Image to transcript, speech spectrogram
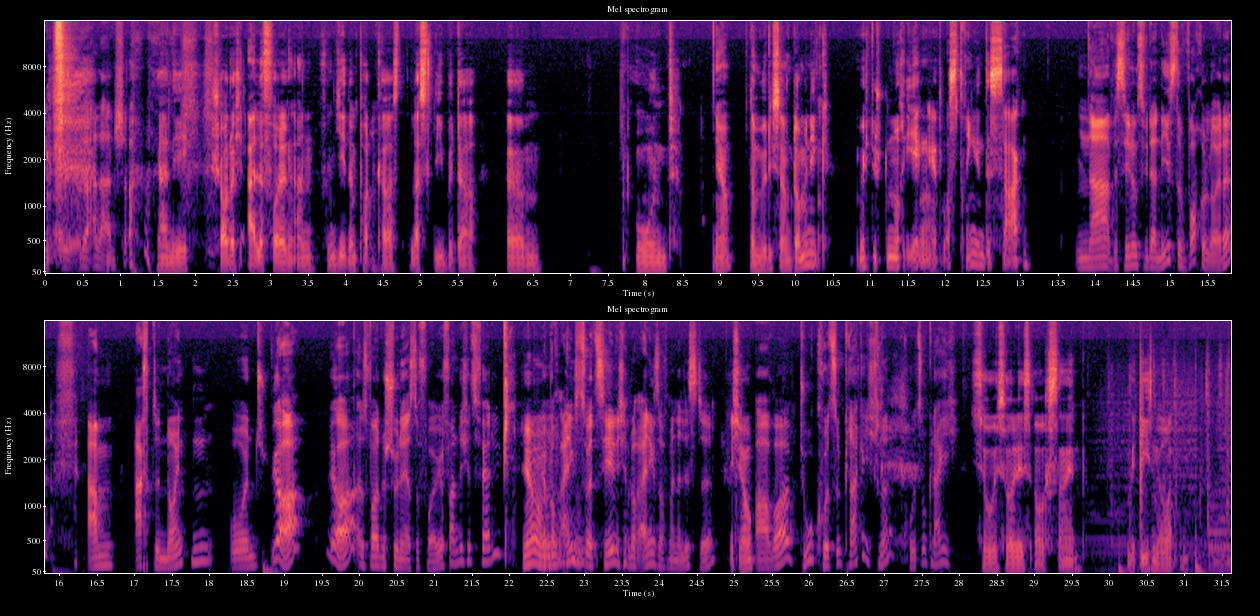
Oder alle anschauen. Ja, nee. Schaut euch alle Folgen an von jedem Podcast. Lasst Liebe da. Ähm, und ja, dann würde ich sagen, Dominik, möchtest du noch irgendetwas Dringendes sagen? Na, wir sehen uns wieder nächste Woche, Leute. Am 8.9. Und ja, ja, es war eine schöne erste Folge, fand ich jetzt fertig. Ja, Wir haben noch einiges zu erzählen. Ich habe noch einiges auf meiner Liste. Ich auch. Aber du, kurz und knackig, ne? Kurz und knackig. So soll es auch sein. Mit diesen Worten.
